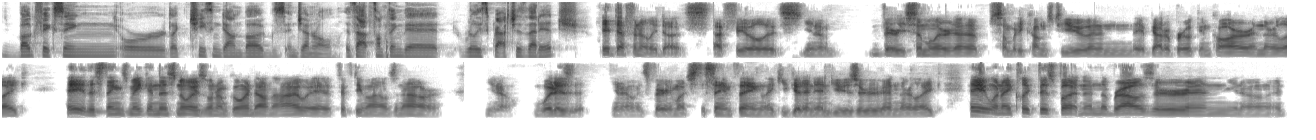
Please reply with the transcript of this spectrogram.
bug fixing or like chasing down bugs in general? Is that something that really scratches that itch? It definitely does. I feel it's, you know, very similar to somebody comes to you and they've got a broken car and they're like, Hey, this thing's making this noise when I'm going down the highway at 50 miles an hour. You know, what is it? You know, it's very much the same thing. Like you get an end user and they're like, Hey, when I click this button in the browser and, you know, it,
